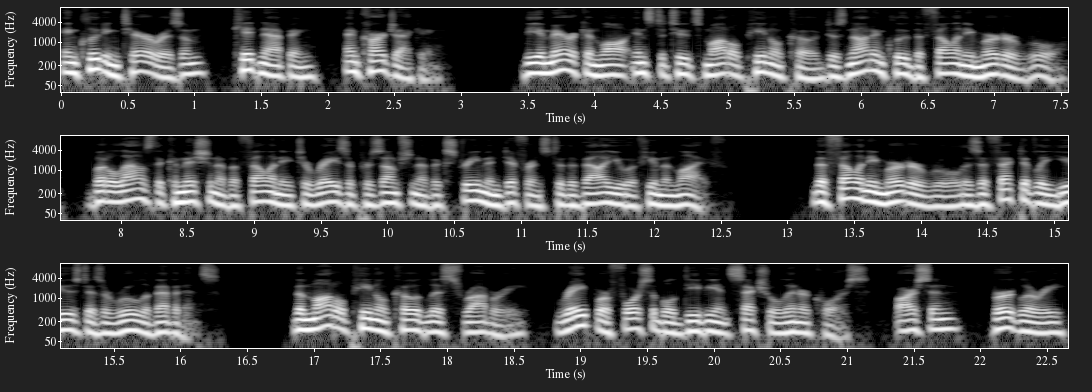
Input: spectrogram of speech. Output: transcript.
including terrorism, kidnapping, and carjacking. The American Law Institute's Model Penal Code does not include the felony murder rule, but allows the commission of a felony to raise a presumption of extreme indifference to the value of human life. The felony murder rule is effectively used as a rule of evidence. The Model Penal Code lists robbery, rape or forcible deviant sexual intercourse, arson, burglary,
